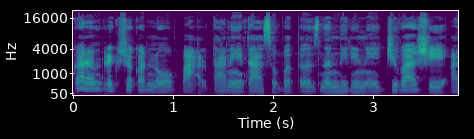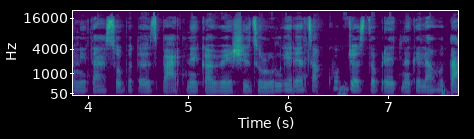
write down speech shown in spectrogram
कारण प्रेक्षकांनो पार्थाने त्यासोबतच नंदिनीने जीवाशी आणि त्यासोबतच पार्थने काव्याशी जुळून घेण्याचा खूप जास्त प्रयत्न केला होता.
